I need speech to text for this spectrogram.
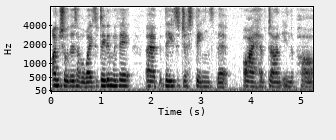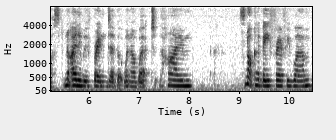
I'm sure there's other ways of dealing with it, uh, but these are just things that I have done in the past, not only with Brenda, but when I worked at the home. It's not going to be for everyone.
